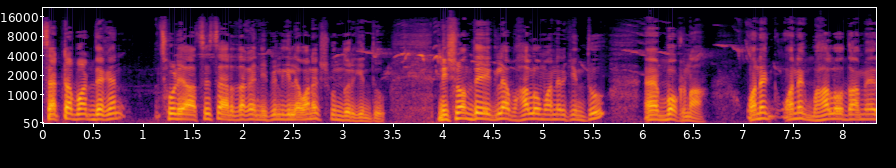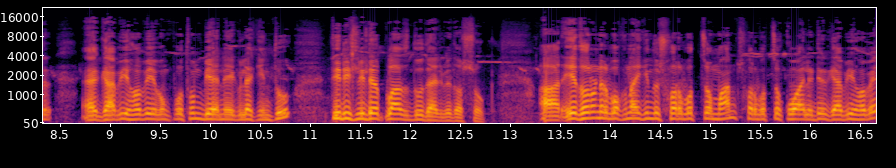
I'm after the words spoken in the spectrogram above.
চারটা বাট দেখেন ছড়ে আছে চার জায়গায় নিপিল গিলা, অনেক সুন্দর কিন্তু। নিঃসন্দেহে এগুলা ভালো মানের কিন্তু বকনা। অনেক অনেক ভালো দামের গাবি হবে এবং প্রথম বিয়ানে এগুলা কিন্তু তিরিশ লিটার প্লাস দুধ আসবে দর্শক। আর এ ধরনের বকনায় কিন্তু সর্বোচ্চ মান, সর্বোচ্চ কোয়ালিটির গাবি হবে।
